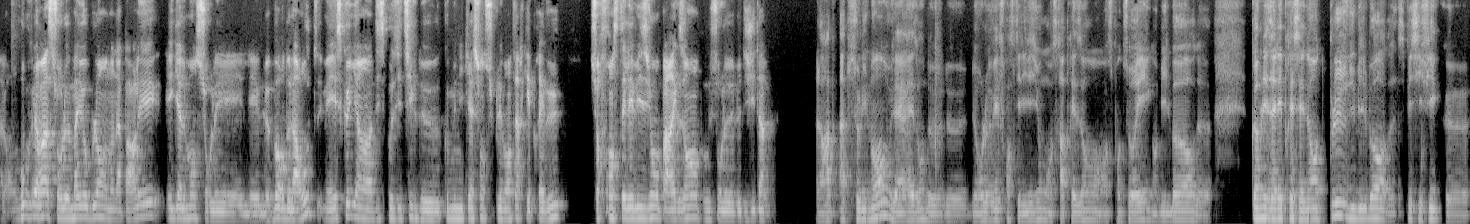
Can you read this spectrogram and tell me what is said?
Alors, on vous verra sur le maillot blanc, on en a parlé, également sur les, les, le bord de la route. Mais est-ce qu'il y a un dispositif de communication supplémentaire qui est prévu sur France Télévisions, par exemple, ou sur le digital? Alors absolument, vous avez raison de, relever France Télévisions. On sera présent en sponsoring, en billboard, euh, comme les années précédentes, plus du billboard spécifique euh,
